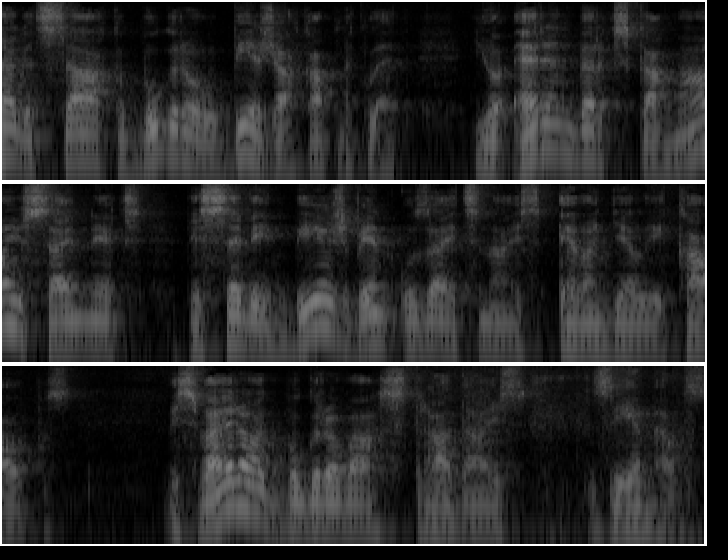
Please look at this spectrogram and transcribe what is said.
tagad sāka Bugrovu biežāk apmeklēt, jo Ehrenbergs kā māju saimnieks pie sevīm bieži vien uzaicinājis evaņģēlīju kalpus. Visvairāk Bugrovā strādājis Ziemels.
